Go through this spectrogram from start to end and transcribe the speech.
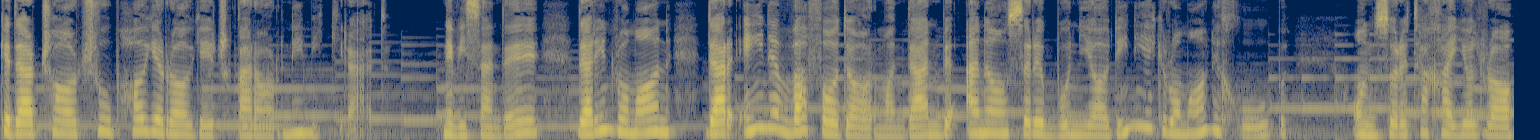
که در چارچوب های رایج قرار نمی گیرد. نویسنده در این رمان در عین وفادار ماندن به عناصر بنیادین یک رمان خوب عنصر تخیل را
